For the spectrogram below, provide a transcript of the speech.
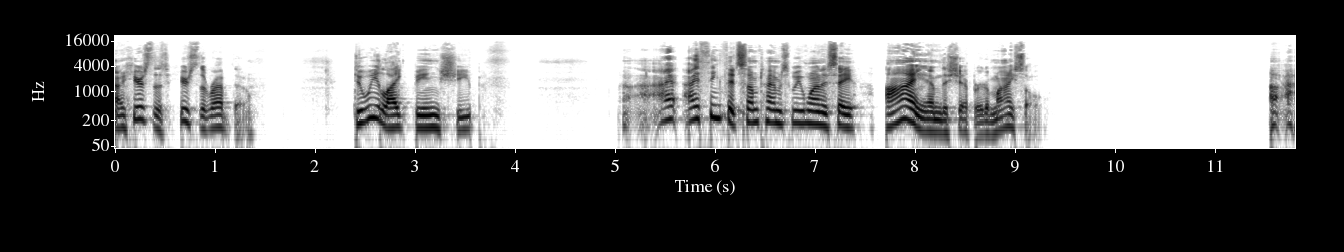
Now, here's the, here's the rub, though. Do we like being sheep? I, I think that sometimes we want to say, I am the shepherd of my soul. I,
